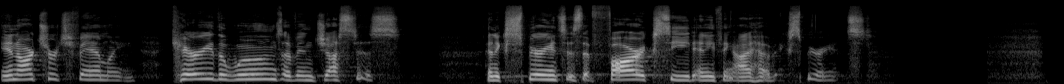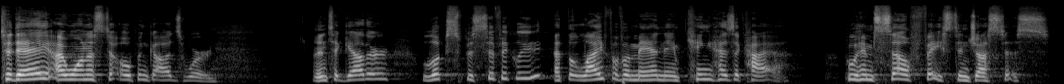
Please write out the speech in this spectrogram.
in our church family, carry the wounds of injustice and experiences that far exceed anything I have experienced. Today, I want us to open God's Word and together look specifically at the life of a man named King Hezekiah, who himself faced injustice,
